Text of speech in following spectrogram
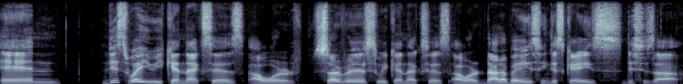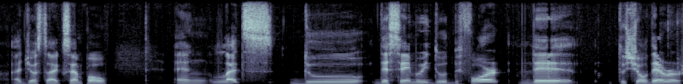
And this way we can access our service, we can access our database. In this case, this is a, a just an example. And let's do the same we did before the to show the error.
